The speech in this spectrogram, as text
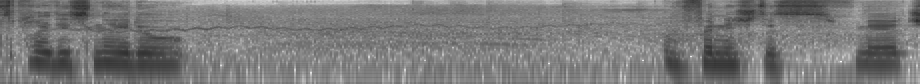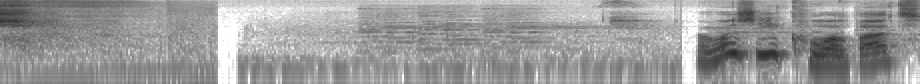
Let's play this Nado and finish this match. It was equal, but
